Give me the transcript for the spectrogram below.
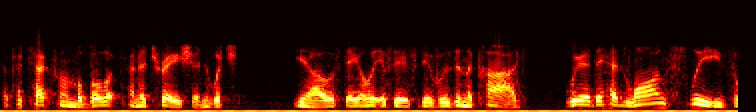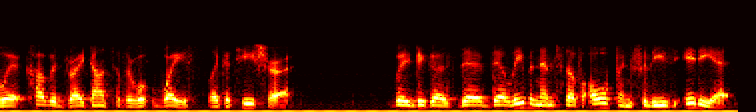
to protect from a bullet penetration, which, you know, if they only if, they, if it was in the cards, where they had long sleeves where it covered right down to the waist like a T-shirt, because they're they're leaving themselves open for these idiots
